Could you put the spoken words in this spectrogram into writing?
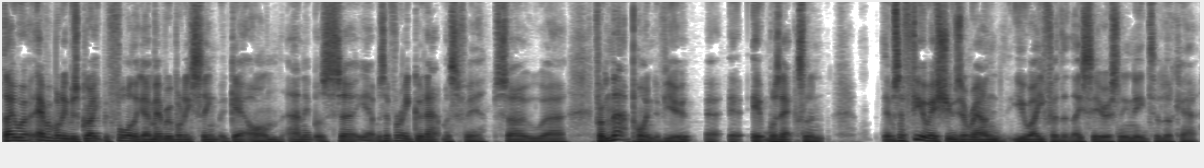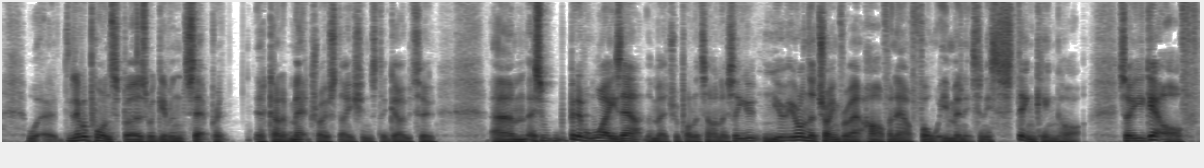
they were. Everybody was great before the game. Everybody seemed to get on, and it was uh, yeah, it was a very good atmosphere. So uh, from that point of view, uh, it, it was excellent. There was a few issues around UEFA that they seriously need to look at. Liverpool and Spurs were given separate kind of metro stations to go to. Um, it's a bit of a ways out the Metropolitano, so you, you you're on the train for about half an hour, forty minutes, and it's stinking hot. So you get off,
